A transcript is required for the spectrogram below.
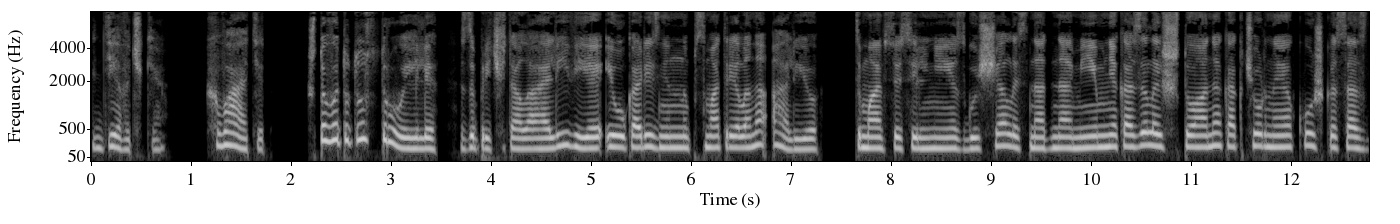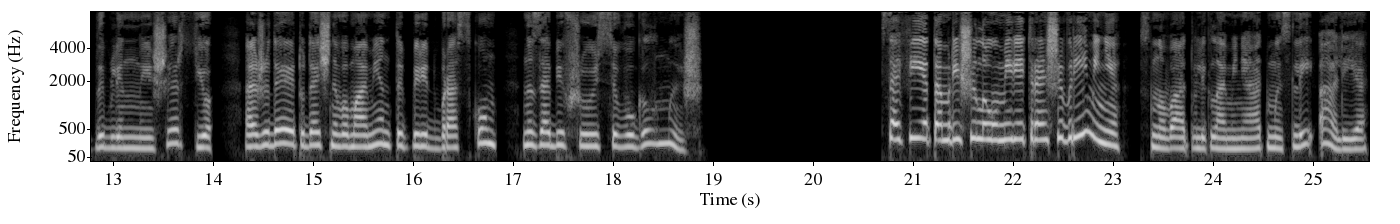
«Девочки, хватит! Что вы тут устроили?» — запричитала Оливия и укоризненно посмотрела на Алию. Тьма все сильнее сгущалась над нами, и мне казалось, что она, как черная кошка со сдыбленной шерстью, ожидает удачного момента перед броском на забившуюся в угол мышь. «София там решила умереть раньше времени?» — снова отвлекла меня от мыслей Алия.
